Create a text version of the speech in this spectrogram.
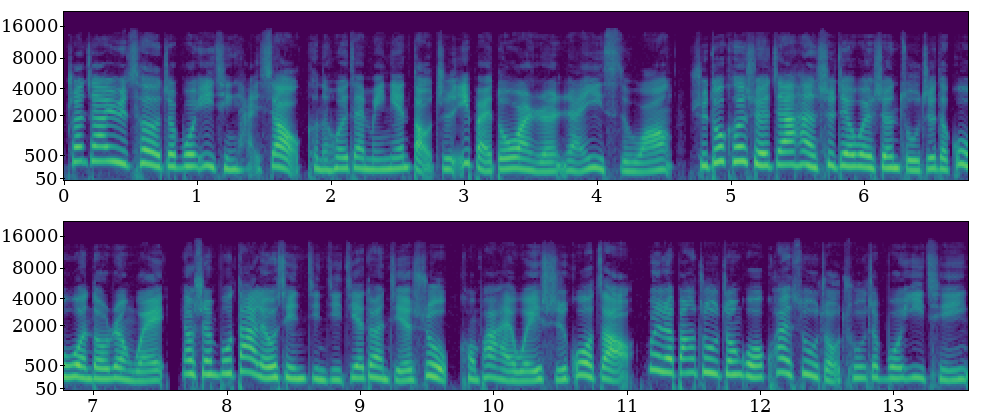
专家预测这波疫情海啸可能会在明年导致一百多万人染疫死亡。许多科学家和世界卫生组织的顾问都认为，要宣布大流行紧急阶段结束，恐怕还为时过早。为了帮助中国快速走出这波疫情，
